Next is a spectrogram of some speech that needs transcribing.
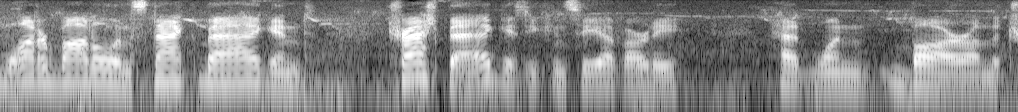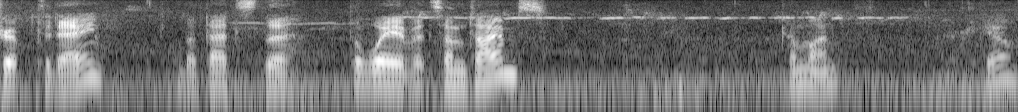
water bottle and snack bag and trash bag. As you can see, I've already had one bar on the trip today, but that's the, the way of it sometimes. Come on, there we go.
